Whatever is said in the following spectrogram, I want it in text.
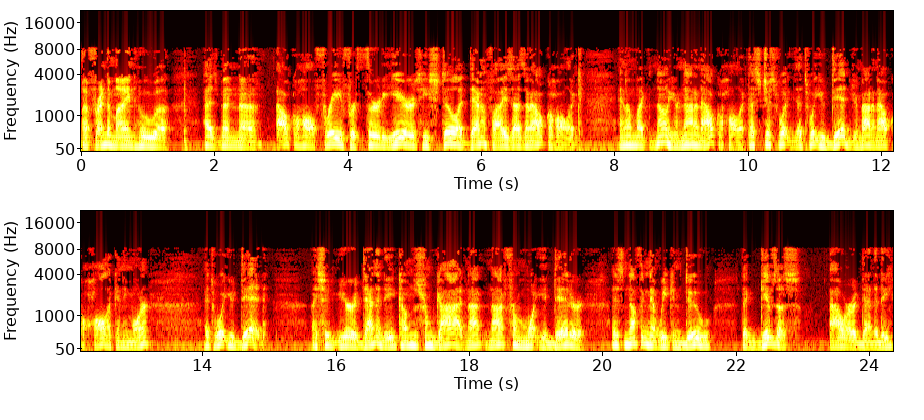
a friend of mine who uh, has been uh, alcohol free for 30 years, he still identifies as an alcoholic. And I'm like, no, you're not an alcoholic. That's just what that's what you did. You're not an alcoholic anymore. It's what you did. I said your identity comes from God, not not from what you did or it's nothing that we can do that gives us our identity.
